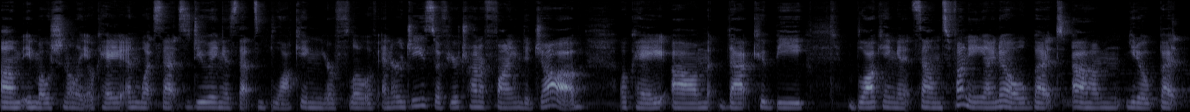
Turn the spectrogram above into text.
um, emotionally, okay? And what that's doing is that's blocking your flow of energy. So if you're trying to find a job, okay, um, that could be blocking and it sounds funny i know but um you know but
